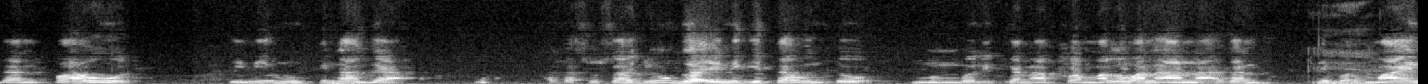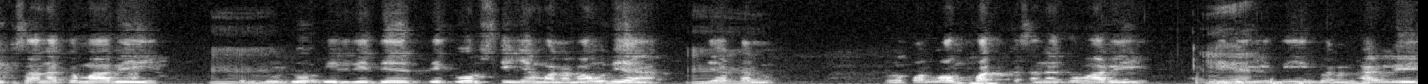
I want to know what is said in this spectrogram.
dan PAUD ini mungkin agak agak susah juga ini kita untuk memberikan apa. Malu anak-anak kan dia Iya. bermain ke sana kemari, Mm-mm. duduk di, di, di, di kursinya mana mau dia. Dia Mm. akan lompat-lompat ke sana kemari. Jadi Iya. ini barangkali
